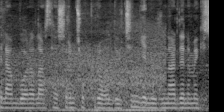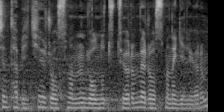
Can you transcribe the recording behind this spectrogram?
Selam bu aralar saçlarım çok kuru olduğu için yeni ürünler denemek için tabii ki Rossmann'ın yolunu tutuyorum ve Rossmann'a geliyorum.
